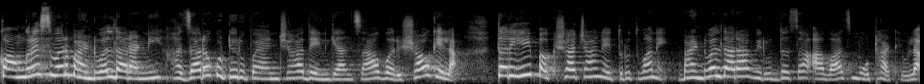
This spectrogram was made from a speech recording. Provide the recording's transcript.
काँग्रेसवर भांडवलदारांनी हजारो कोटी रुपयांच्या देणग्यांचा वर्षाव केला तरीही पक्षाच्या नेतृत्वाने भांडवलदाराविरुद्धचा आवाज मोठा ठेवला.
